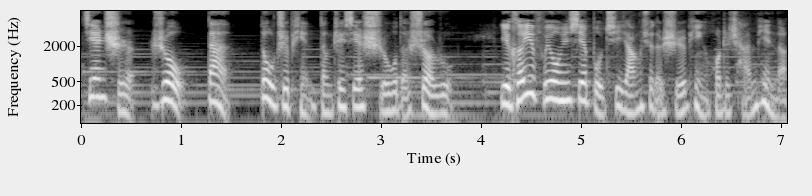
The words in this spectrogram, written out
坚持肉、蛋、豆制品等这些食物的摄入。也可以服用一些补气养血的食品或者产品呢，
